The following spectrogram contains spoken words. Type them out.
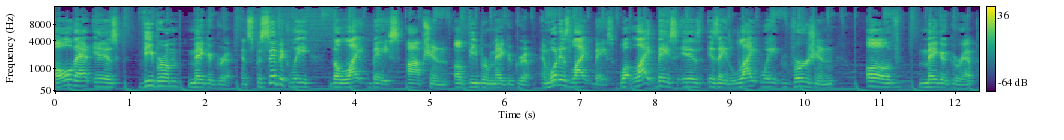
All that is Vibram Mega Grip, and specifically the light base option of Vibram Mega Grip. And what is light base? What light base is, is a lightweight version of Mega Grip,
